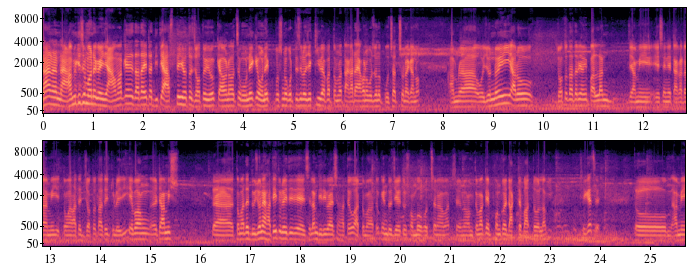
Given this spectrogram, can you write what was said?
না না না আমি কিছু মনে করিনি আমাকে দাদা এটা দিতে আসতেই হতো যতই হোক কেননা হচ্ছে অনেকে অনেক প্রশ্ন করতেছিল যে কী ব্যাপার তোমরা টাকাটা এখনও পর্যন্ত পৌঁছাচ্ছ না কেন আমরা ওই জন্যই আরও যত তাড়াতাড়ি আমি পারলাম যে আমি এসে নিয়ে টাকাটা আমি তোমার হাতে যত তাড়াতাড়ি তুলে দিই এবং এটা আমি তোমাদের দুজনে হাতেই তুলে দিতে চেয়েছিলাম, দিদিভাইয়ের হাতেও আর তোমার হাতেও, কিন্তু যেহেতু সম্ভব হচ্ছে না আমার, সেজন্য আমি তোমাকে ফোন করে ডাকতে বাধ্য হলাম, ঠিক আছে? তো আমি,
